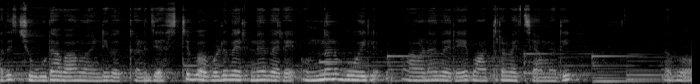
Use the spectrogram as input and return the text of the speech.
അത് ചൂടാവാൻ വേണ്ടി വെക്കുകയാണ്. ജസ്റ്റ് ബബിൾ വരുന്ന വരെ ഒന്നാണ് ബോയിൽ ആവണ വരെ മാത്രം വെച്ചാൽ മതി. അപ്പോൾ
